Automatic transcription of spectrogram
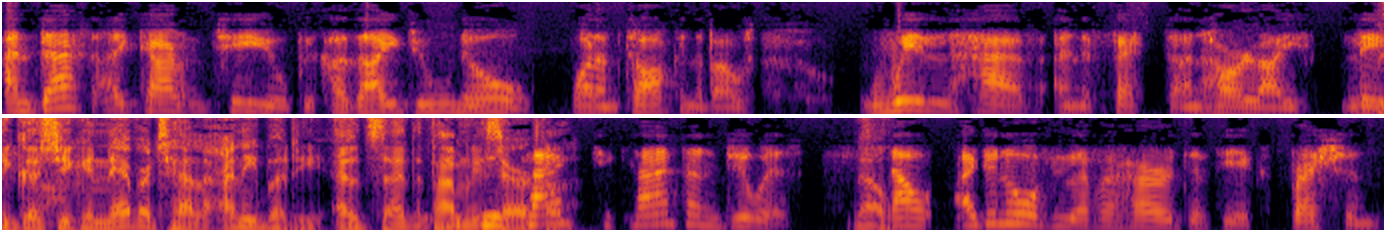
And that I guarantee you, because I do know what I'm talking about, will have an effect on her life later Because she can never tell anybody outside the family you circle. Can't, she can't undo it. No. Now, I don't know if you ever heard of the expression,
